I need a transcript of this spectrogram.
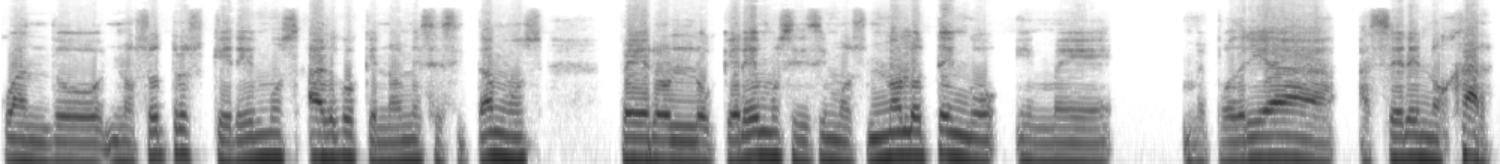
cuando nosotros queremos algo que no necesitamos, pero lo queremos y decimos no lo tengo y me, me podría hacer enojar.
